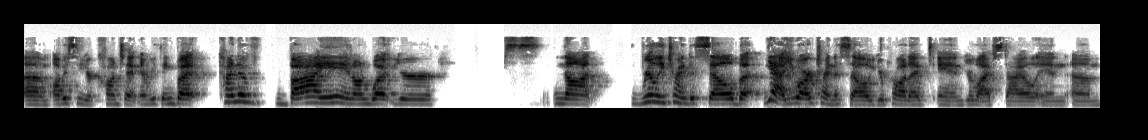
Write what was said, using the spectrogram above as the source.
um, obviously your content and everything, but kind of buy in on what you're not really trying to sell. But yeah, you are trying to sell your product and your lifestyle and um,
